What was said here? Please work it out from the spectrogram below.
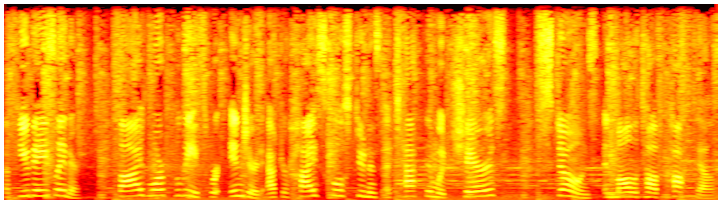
A few days later, five more police were injured after high school students attacked them with chairs, stones, and Molotov cocktails.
